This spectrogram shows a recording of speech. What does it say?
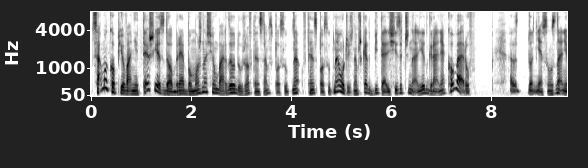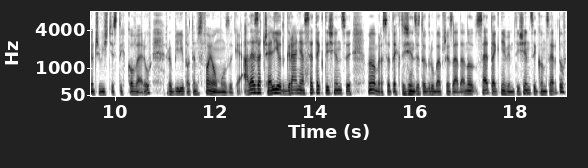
samo kopiowanie też jest dobre, bo można się bardzo dużo w ten sam sposób, na, w ten sposób nauczyć. Na przykład Beatlesi zaczynali od grania coverów ale to nie są znani oczywiście z tych coverów, robili potem swoją muzykę, ale zaczęli od grania setek tysięcy, no dobra, setek tysięcy to gruba przesada, no setek, nie wiem, tysięcy koncertów,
